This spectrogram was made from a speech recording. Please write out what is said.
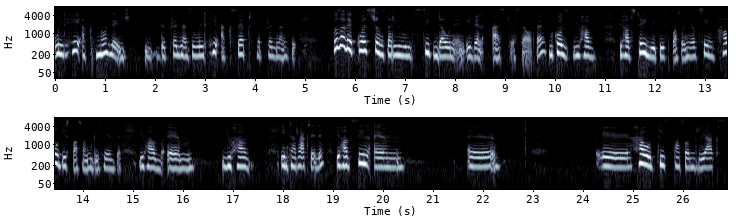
will he acknowledge the pregnancy? Will he accept the pregnancy? Those are the questions that you will sit down and even ask yourself eh? because you have you have stayed with this person. You have seen how this person behaves. You have um, you have interacted. You have seen um, uh, uh, how this person reacts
